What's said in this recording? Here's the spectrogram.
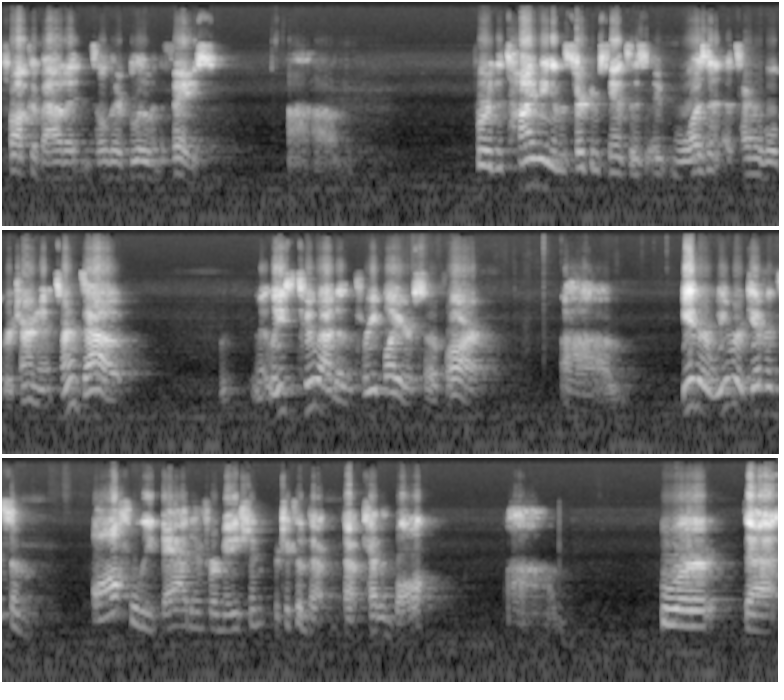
talk about it until they're blue in the face. Um, for the timing and the circumstances, it wasn't a terrible return. And it turns out, at least two out of the three players so far, um, either we were given some awfully bad information, particularly about, about Kevin Bahl, um, or that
